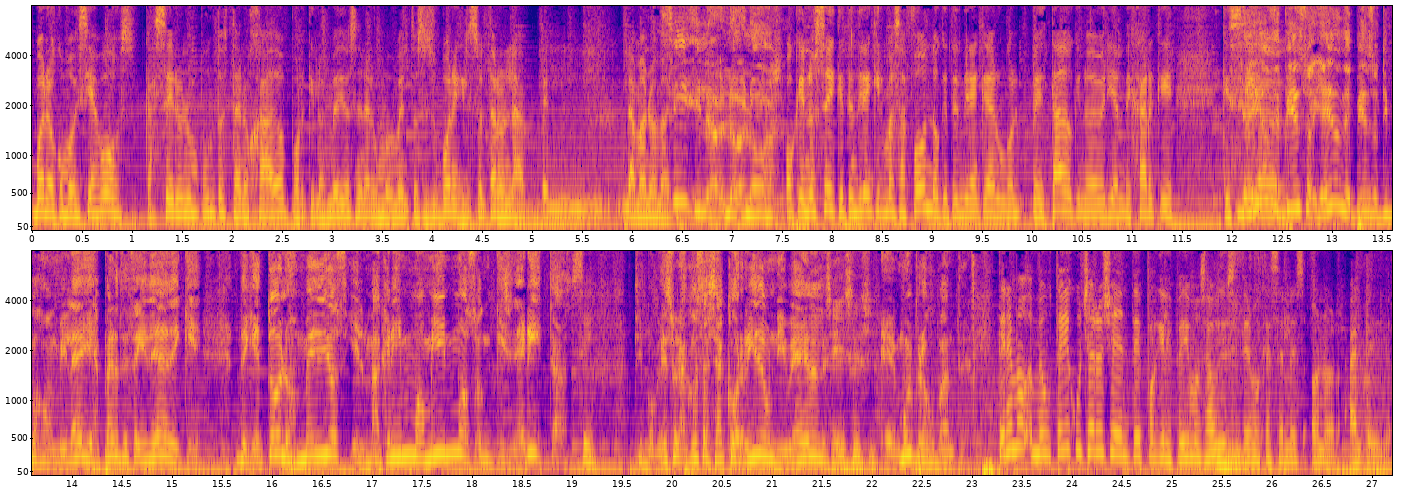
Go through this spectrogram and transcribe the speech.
bueno, como decías vos, Casero en un punto está enojado porque los medios en algún momento se supone que le soltaron la, el- la mano a Macri. Sí, y lo- lo- los- O que no sé, que tendrían que ir más a fondo, que tendrían que dar un golpe de Estado, que no deberían dejar que, que y ahí sea. donde pienso, y ahí donde pienso, tipo como Milei y experto, esta idea de que, de que todos los medios y el macrismo mismo son kirchneristas. Sí. Tipo, que es una cosa ya corrida a un nivel Sí, sí, sí. eh, muy preocupante. Tenemos, me gustaría escuchar oyentes porque les pedimos audios y tenemos que hacerles honor al pedido.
